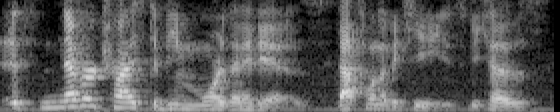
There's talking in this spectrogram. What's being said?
it's never tries to be more than it is. That's one of the keys because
